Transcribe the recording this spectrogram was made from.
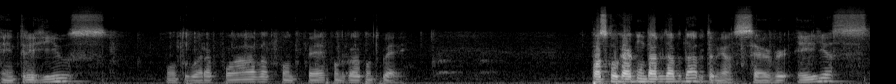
entre rios.guarapuava.pr.gov.br Posso colocar com www também, ó, server alias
